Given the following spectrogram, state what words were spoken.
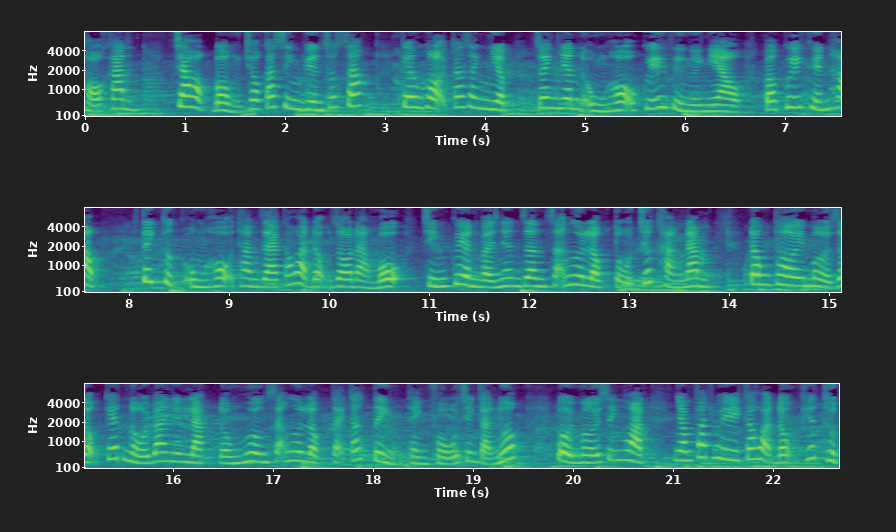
khó khăn, trao học bổng cho các sinh viên xuất sắc, kêu gọi các doanh nghiệp, doanh nhân ủng hộ quỹ vì người nghèo và quỹ khuyến học, tích cực ủng hộ tham gia các hoạt động do Đảng bộ, chính quyền và nhân dân xã Ngư Lộc tổ chức hàng năm, đồng thời mở rộng kết nối ban liên lạc đồng hương xã Ngư Lộc tại các tỉnh, thành phố trên cả nước, đổi mới sinh hoạt nhằm phát huy các hoạt động thiết thực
